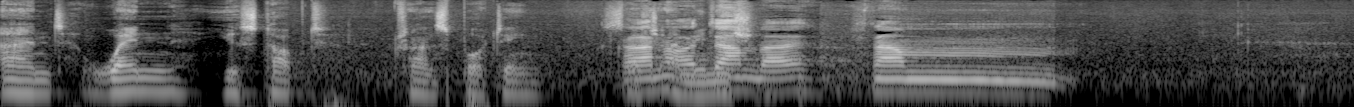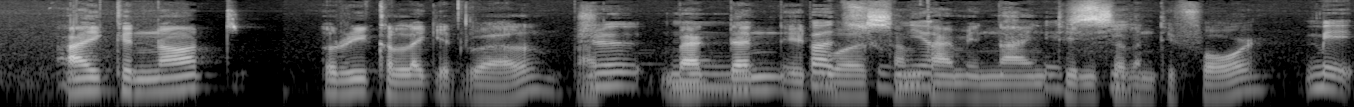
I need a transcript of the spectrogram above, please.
and when you stopped transporting such ammunition? I cannot recollect it well. But Je back then it was sometime in 1974. Mais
